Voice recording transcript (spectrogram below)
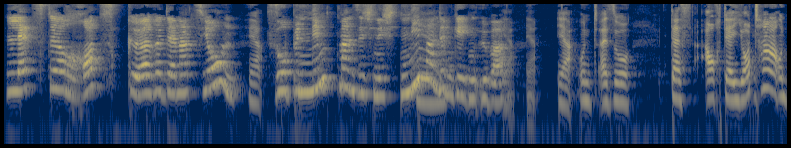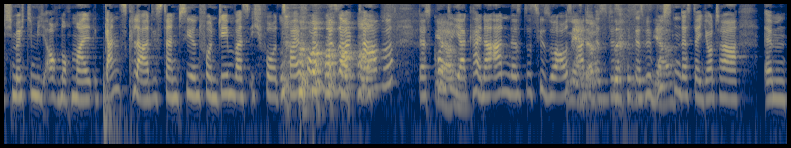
hinterletzte Rotzgöre der Nation. Ja. So benimmt man sich nicht niemandem gegenüber. Ja, ja, ja. Und also, dass auch der Jota, und ich möchte mich auch noch mal ganz klar distanzieren von dem, was ich vor zwei Folgen gesagt habe. Das konnte ja, Ja. keiner an, dass das hier so ausartet. das- also, dass, das dass wir ja. wussten, dass der Jota ähm,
